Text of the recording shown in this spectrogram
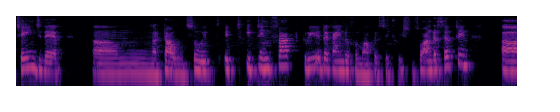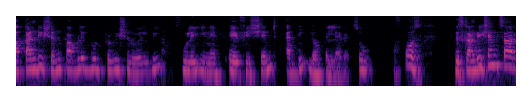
change their um, town. So it, it it in fact create a kind of a market situation. So under certain uh, condition public good provision will be fully inefficient at the local level. So of course these conditions are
